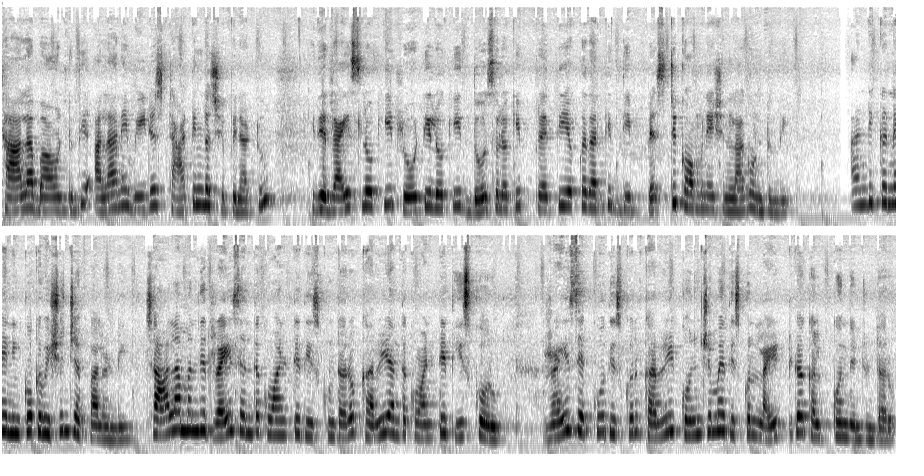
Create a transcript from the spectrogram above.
చాలా బాగుంటుంది. అలానే వీడియో స్టార్టింగ్లో చెప్పినట్టు ఇది రైస్లోకి రోటీలోకి దోశలోకి ప్రతి ఒక్క దానికి ది బెస్ట్ కాంబినేషన్ లాగా ఉంటుంది. అండ్ ఇక్కడ నేను ఇంకొక విషయం చెప్పాలండి. చాలామంది రైస్ ఎంత క్వాంటిటీ తీసుకుంటారో కర్రీ అంత క్వాంటిటీ తీసుకోరు. రైస్ ఎక్కువ తీసుకొని కర్రీ కొంచెమే తీసుకొని లైట్గా కలుపుకొని తింటుంటారు.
